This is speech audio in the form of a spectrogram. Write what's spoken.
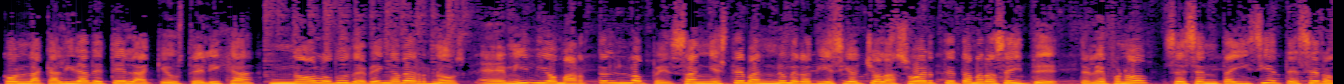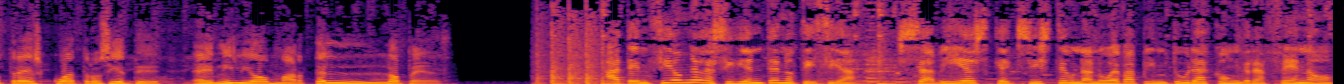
con la calidad de tela que usted elija, no lo dude, venga a vernos. Emilio Martel López, San Esteban número 18, La Suerte, Tamaraceite. Teléfono 670347. Emilio Martel López. Atención a la siguiente noticia. ¿Sabías que existe una nueva pintura con grafeno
